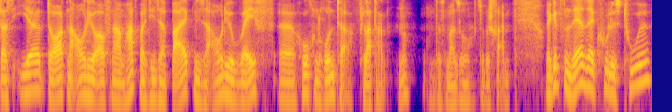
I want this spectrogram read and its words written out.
dass ihr dort eine Audioaufnahme habt, weil dieser Balken, dieser Audio-Wave äh, hoch und runter flattern, ne? um das mal so zu beschreiben. Und da gibt's ein sehr, sehr cooles Tool,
